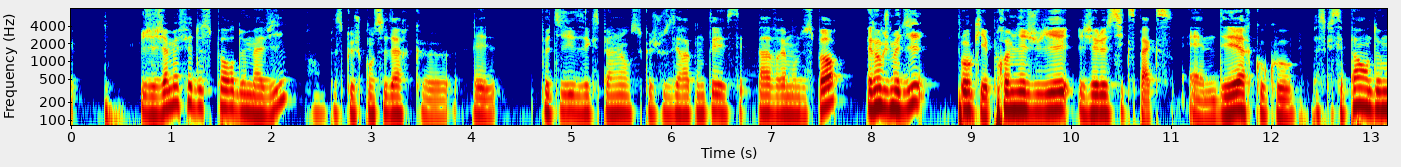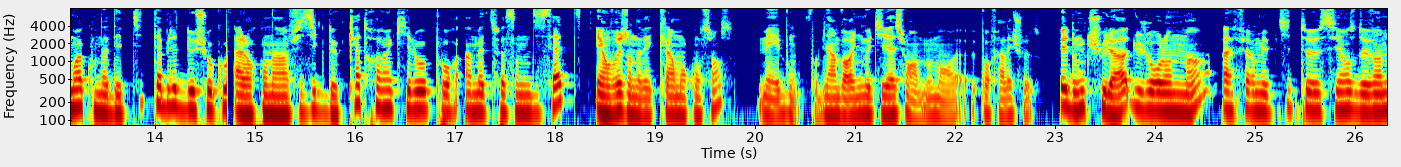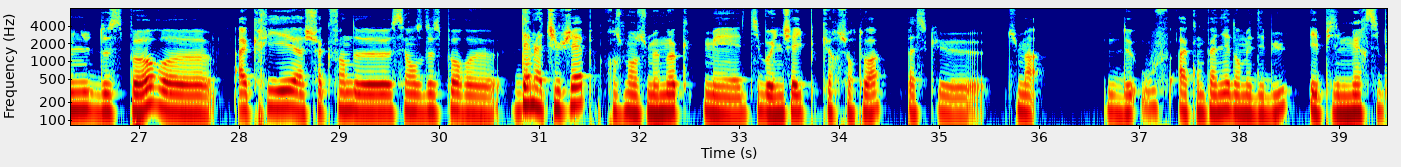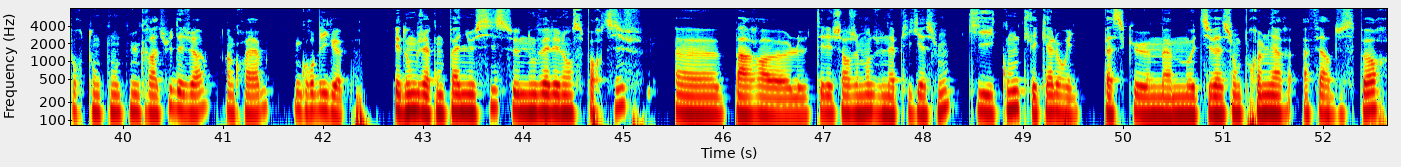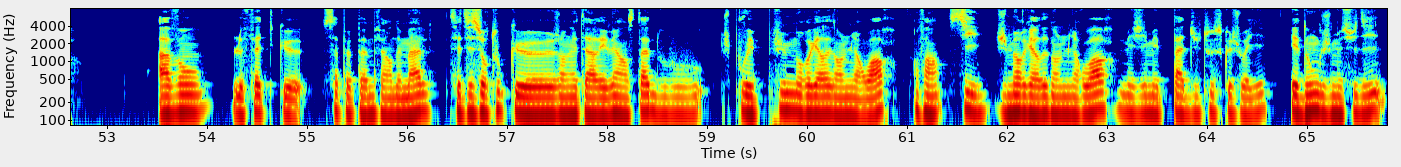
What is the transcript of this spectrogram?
j'ai jamais fait de sport de ma vie, parce que je considère que les petites expériences que je vous ai racontées, c'est pas vraiment du sport. Et donc je me dis, ok, 1er juillet, j'ai le six packs. MDR coco. Parce que c'est pas en deux mois qu'on a des petites tablettes de choco, alors qu'on a un physique de 80 kg pour 1m77. Et en vrai, j'en avais clairement conscience. Mais bon, faut bien avoir une motivation à un moment euh, pour faire les choses. Et donc je suis là, du jour au lendemain, à faire mes petites euh, séances de 20 minutes de sport, euh, à crier à chaque fin de séance de sport Dame la team shape Franchement, je me moque, mais Thibaut in shape, cœur sur toi, parce que tu m'as de ouf accompagné dans mes débuts. Et puis merci pour ton contenu gratuit déjà, incroyable. Gros big up. Et donc j'accompagne aussi ce nouvel élan sportif euh, par euh, le téléchargement d'une application qui compte les calories. Parce que ma motivation première à faire du sport, avant le fait que ça peut pas me faire de mal, c'était surtout que j'en étais arrivé à un stade où je pouvais plus me regarder dans le miroir. Enfin, si, je me regardais dans le miroir, mais j'aimais pas du tout ce que je voyais. Et donc je me suis dit,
